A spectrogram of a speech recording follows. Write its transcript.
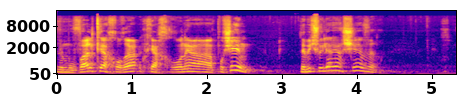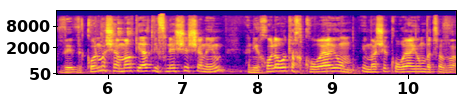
ומובל כאחרוני הפושעים, זה בשבילי היה שבר. ו- וכל מה שאמרתי אז לפני שש שנים, אני יכול להראות לך קורה היום, עם מה שקורה היום בצבא.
